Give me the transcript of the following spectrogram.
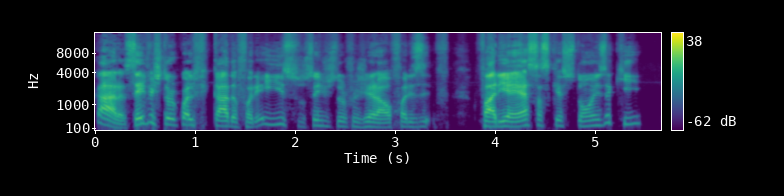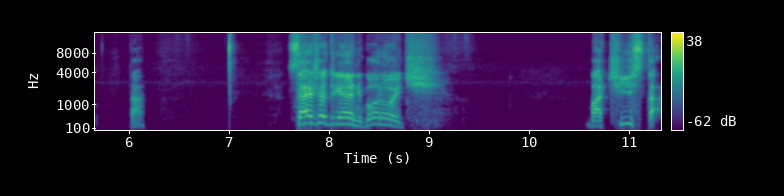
Cara, ser investidor qualificado eu faria isso, ser investidor geral faria, faria essas questões aqui. Sérgio Adriane, boa noite. Batista,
